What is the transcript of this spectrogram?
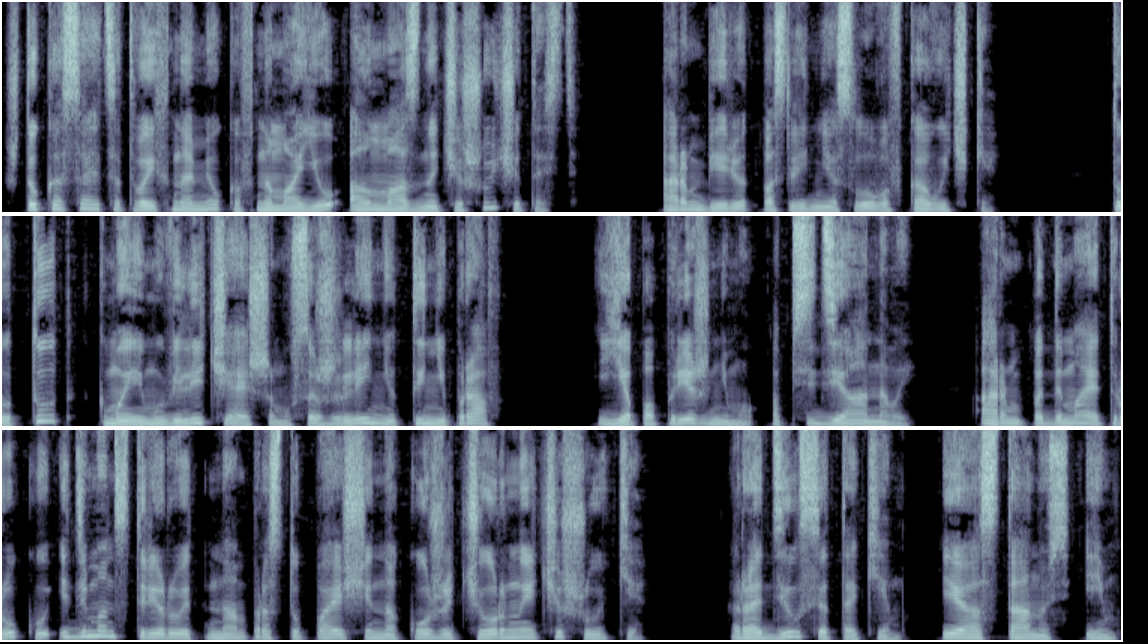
Что касается твоих намеков на мою алмазно-чешуйчатость, Арм берет последнее слово в кавычки, то тут, к моему величайшему сожалению, ты не прав. Я по-прежнему обсидиановый. Арм поднимает руку и демонстрирует нам проступающие на коже черные чешуйки. Родился таким и останусь им.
